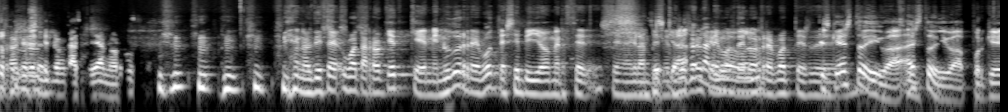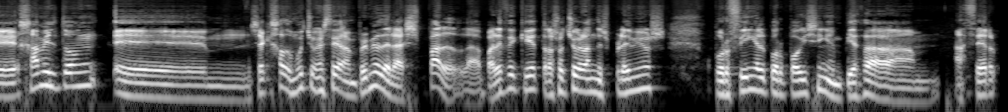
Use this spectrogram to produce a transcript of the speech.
Habrá que decirlo en castellano, Russell. Nos dice Wata Rocket que menudo rebote se pilló Mercedes en el Gran Es Premio. que creo que hablaremos de los rebotes. De... Es que a esto iba, Sí. a esto iba, porque Hamilton eh, se ha quejado mucho en este Gran Premio de la espalda. Parece que tras ocho grandes premios, por fin el porpoising empieza a hacer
